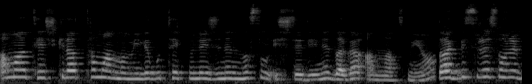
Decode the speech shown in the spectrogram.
Ama teşkilat tam anlamıyla bu teknolojinin nasıl işlediğini Doug'a anlatmıyor. Doug bir süre sonra bir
